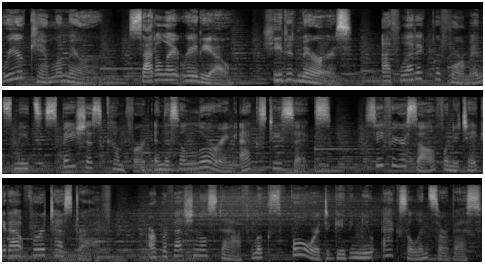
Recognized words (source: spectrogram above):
rear camera mirror, satellite radio, heated mirrors. Athletic performance meets spacious comfort in this alluring XT6. See for yourself when you take it out for a test drive. Our professional staff looks forward to giving you excellent service.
